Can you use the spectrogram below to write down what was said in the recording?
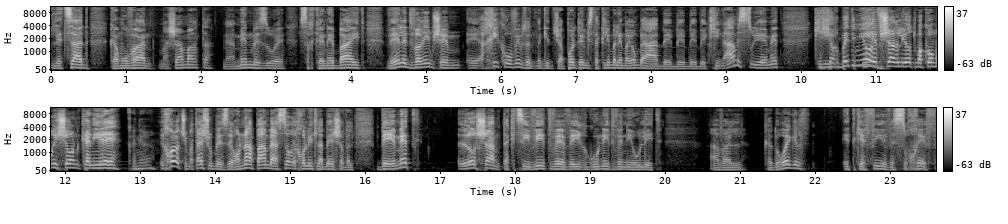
לצד, כמובן, מה שאמרת, מאמן מזוהה, שחקני בית, ואלה דברים שהם אה, הכי קרובים, זאת אומרת, נגיד, שהפועל תל אביב מסתכלים עליהם היום בקנאה מסוימת, כי יש הרבה דמיון. אי אפשר להיות מקום ראשון, כנראה. כנראה. יכול להיות שמתישהו באיזה עונה, פעם בעשור, יכול להתלבש, אבל באמת לא שם, תקציבית ו- וארגונית וניהולית. אבל כדורגל התקפי וסוחף,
